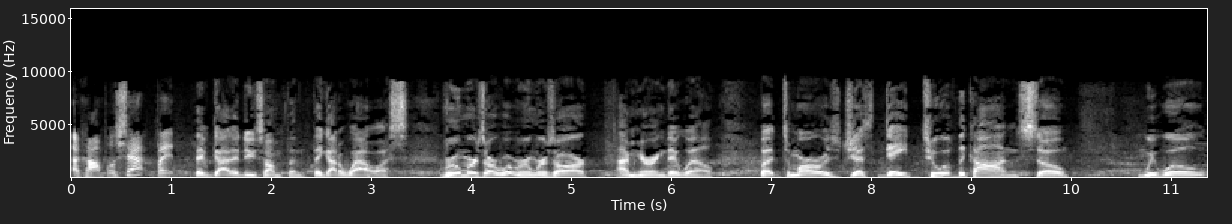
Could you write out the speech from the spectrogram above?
accomplish that, but They've got to do something. They got to wow us. Rumors are what rumors are. I'm hearing they will. But tomorrow's just day two of the con, so we will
